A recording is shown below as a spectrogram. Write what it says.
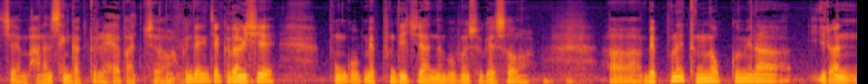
이제 많은 생각들을 해봤죠. 네. 근데 이제 그 당시에 봉급 몇푼 되지 않는 부분 속에서 아, 몇 분의 등록금이나 이런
